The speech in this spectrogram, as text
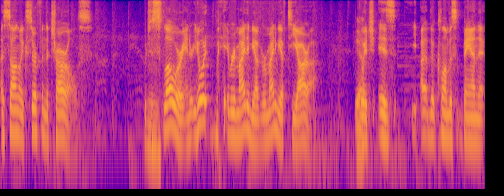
a song like Surfing the Charles, which mm. is slower and you know what it reminded me of? It reminded me of Tiara, yeah. which is uh, the Columbus band that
